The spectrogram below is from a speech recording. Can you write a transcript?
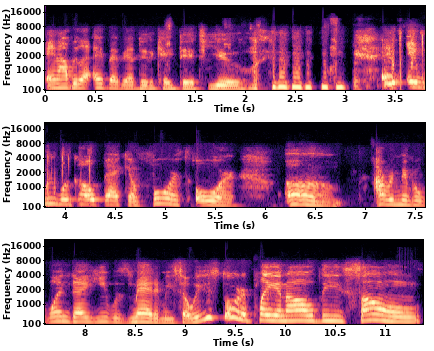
and I'll be like, "Hey, baby, I dedicate that to you." and, and we would go back and forth, or um, I remember one day he was mad at me. So he started playing all these songs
